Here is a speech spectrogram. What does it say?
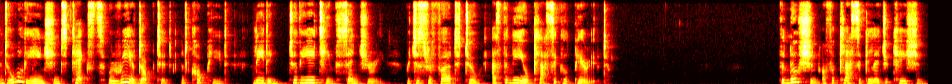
And all the ancient texts were readopted and copied, leading to the 18th century, which is referred to as the neoclassical period. The notion of a classical education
